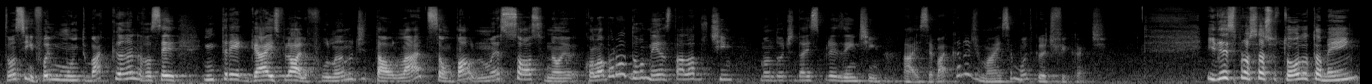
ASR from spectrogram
Então, assim, foi muito bacana você entregar isso. Falar, olha, fulano de tal, lá de São Paulo, não é sócio, não, é colaborador mesmo, tá lá do time. Mandou te dar esse presentinho. Ah, isso é bacana demais, isso é muito gratificante. E nesse processo todo também,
